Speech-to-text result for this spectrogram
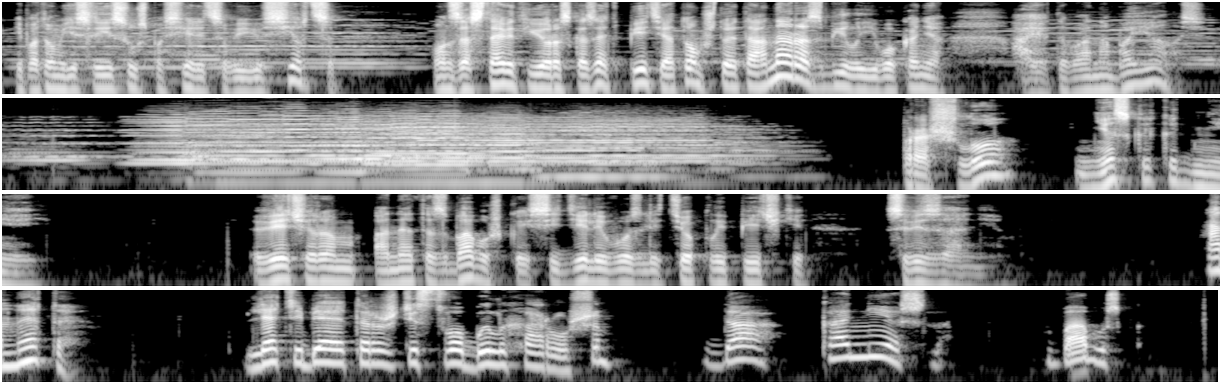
И потом, если Иисус поселится в ее сердце, он заставит ее рассказать Пете о том, что это она разбила его коня, а этого она боялась. Прошло несколько дней. Вечером Анетта с бабушкой сидели возле теплой печки с вязанием. Анетта, для тебя это Рождество было хорошим? Да, конечно. Бабушка,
